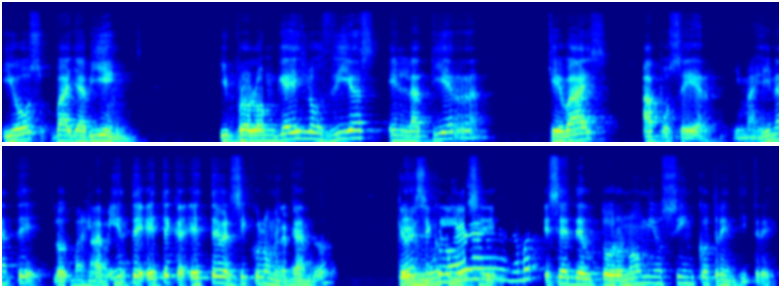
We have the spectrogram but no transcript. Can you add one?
y os vaya bien, y prolonguéis los días en la tierra que vais a poseer. Imagínate, a mí este, este, este versículo me encanta. ¿Qué versículo es? ese es Deuteronomio 5:33.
